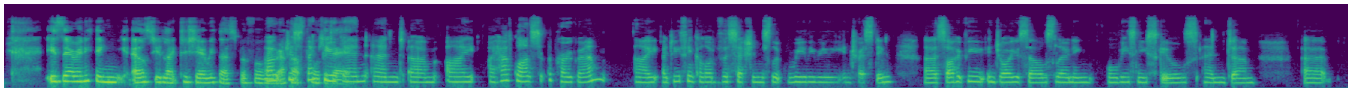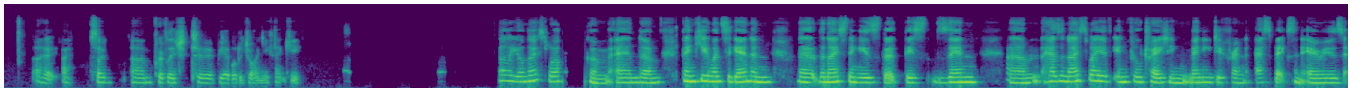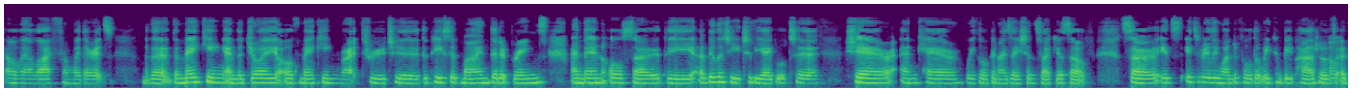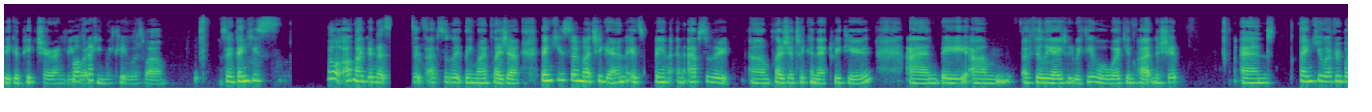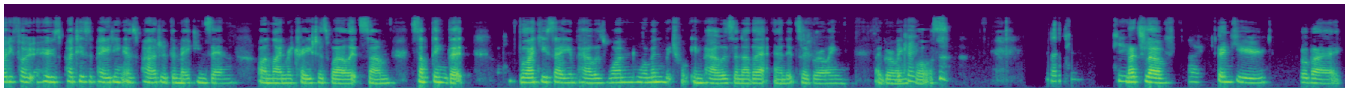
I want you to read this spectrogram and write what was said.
Is there anything else you'd like to share with us before we oh, wrap just up? Just thank you again. And um, I I have glanced at the program. I, I do think a lot of the sessions look really, really interesting. Uh, so I hope you enjoy yourselves learning all these new skills. And um, uh, I, I'm so um, privileged to be able to join you. Thank you. Oh, you're most welcome and um, thank you once again. And the, the nice thing is that this Zen um, has a nice way of infiltrating many different aspects and areas of our life, from whether it's the, the making and the joy of making right through to the peace of mind that it brings, and then also the ability to be able to share and care with organizations like yourself. So it's it's really wonderful that we can be part of oh. a bigger picture and be well, working with you. you as well. So thank you. Oh, oh my goodness. It's absolutely my pleasure. Thank you so much again. It's been an absolute um, pleasure to connect with you and be um, affiliated with you or work in partnership. And thank you everybody for who's participating as part of the Making Zen online retreat as well. It's um, something that, like you say, empowers one woman, which empowers another, and it's a growing, a growing okay. force. Thank you. Much love. Bye. Thank you. Bye bye.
